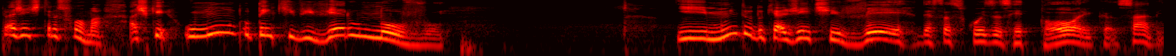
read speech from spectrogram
para a gente transformar. Acho que o mundo tem que viver o novo. E muito do que a gente vê dessas coisas retóricas, sabe?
